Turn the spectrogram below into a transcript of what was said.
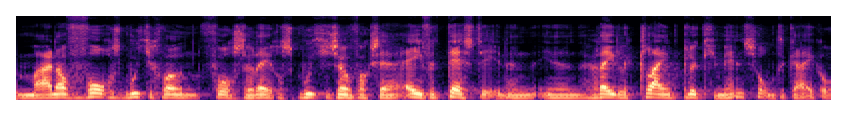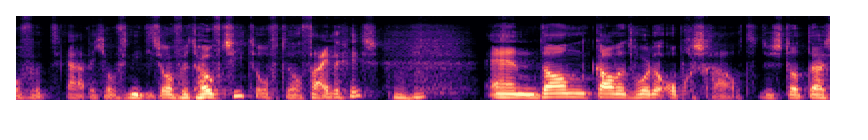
Maar dan vervolgens moet je gewoon, volgens de regels, moet je zo'n vaccin even testen in een, in een redelijk klein plukje mensen. Om te kijken of het, ja, weet je, of het niet iets over het hoofd ziet, of het wel veilig is. Mhm. En dan kan het worden opgeschaald. Dus dat, daar,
